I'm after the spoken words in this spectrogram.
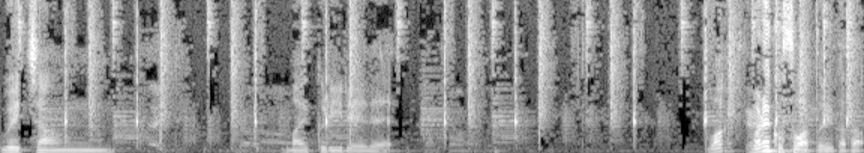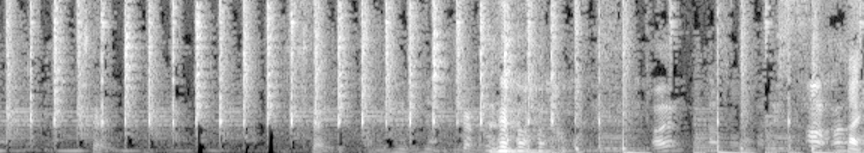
上ちゃんマイクリレーで。わ我こそはという方はい。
